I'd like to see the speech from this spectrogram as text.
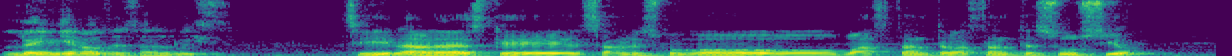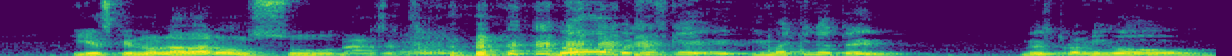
leñeros de San Luis. Sí, la verdad es que San Luis jugó bastante, bastante sucio. Y es que no lavaron su... No, pues es que, eh, imagínate, nuestro amigo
